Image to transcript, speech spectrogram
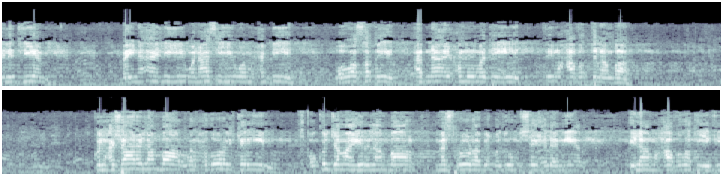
الإدليم بين أهله وناسه ومحبيه ووسط أبناء عمومته في محافظة الأنبار. كل عشائر الأنبار والحضور الكريم وكل جماهير الأنبار مسرورة بقدوم الشيخ الأمير إلى محافظته في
